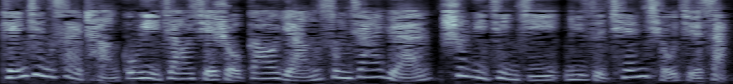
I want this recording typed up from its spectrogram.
田径赛场，龚立娇携手高阳、宋佳媛顺利晋级女子铅球决赛。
